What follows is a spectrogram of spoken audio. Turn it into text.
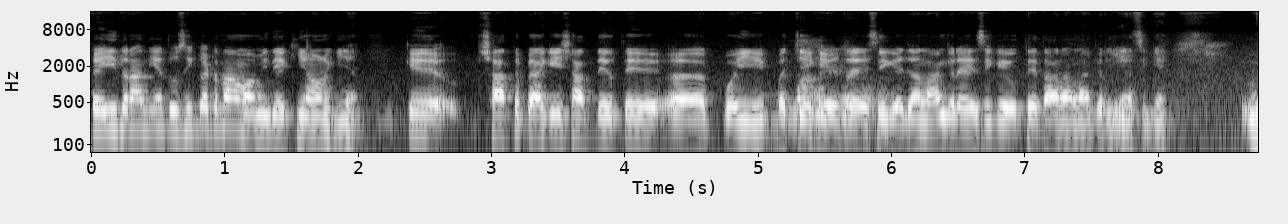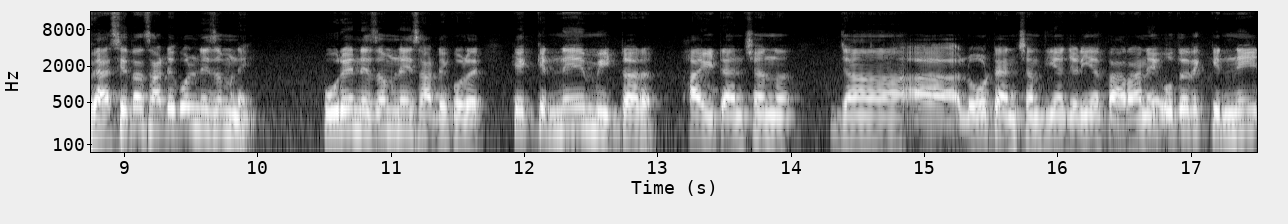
ਕਈ ਤਰ੍ਹਾਂ ਦੀਆਂ ਤੁਸੀਂ ਘਟਨਾਵਾਂ ਵੀ ਦੇਖੀਆਂ ਹੋਣਗੀਆਂ ਕਿ ਛੱਤ ਪੈ ਗਈ ਛੱਤ ਦੇ ਉੱਤੇ ਕੋਈ ਬੱਚੇ ਖੇਡ ਰਹੇ ਸੀਗੇ ਜਾਂ ਲੰਘ ਰਹੇ ਸੀਗੇ ਉੱਤੇ ਤਾਰਾਂ ਲੰਘ ਰਹੀਆਂ ਸੀਗੀਆਂ। ਵੈਸੇ ਤਾਂ ਸਾਡੇ ਕੋਲ ਨਿਯਮ ਨੇ ਪੂਰੇ ਨਿਯਮ ਨੇ ਸਾਡੇ ਕੋਲ ਕਿ ਕਿੰਨੇ ਮੀਟਰ ਹਾਈ ਟੈਂਸ਼ਨ ਜਾਂ ਲੋ ਟੈਂਸ਼ਨ ਦੀਆਂ ਜਿਹੜੀਆਂ ਤਾਰਾਂ ਨੇ, ਉਹਦੇ ਤੇ ਕਿੰਨੀ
